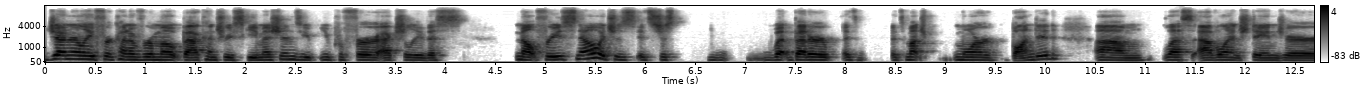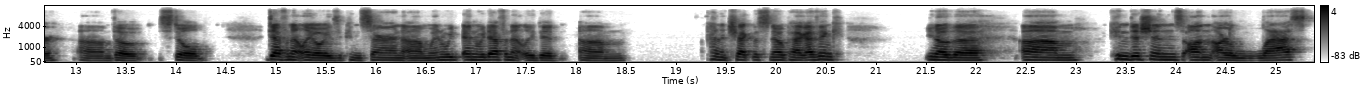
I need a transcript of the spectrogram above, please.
generally for kind of remote backcountry ski missions, you, you prefer actually this melt freeze snow, which is it's just better. It's it's much more bonded, um, less avalanche danger, um, though still definitely always a concern. Um, and we and we definitely did um, kind of check the snowpack. I think you know the um, conditions on our last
